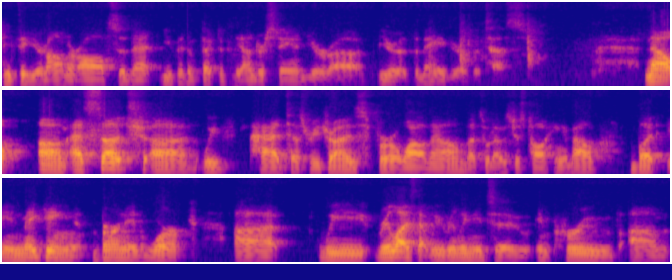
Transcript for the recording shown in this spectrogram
configured on or off so that you could effectively understand your uh, your the behavior of the tests now um, as such uh, we've had test retries for a while now. That's what i was just talking about. But in making burn-in work, uh, we realized that we really need to improve um,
